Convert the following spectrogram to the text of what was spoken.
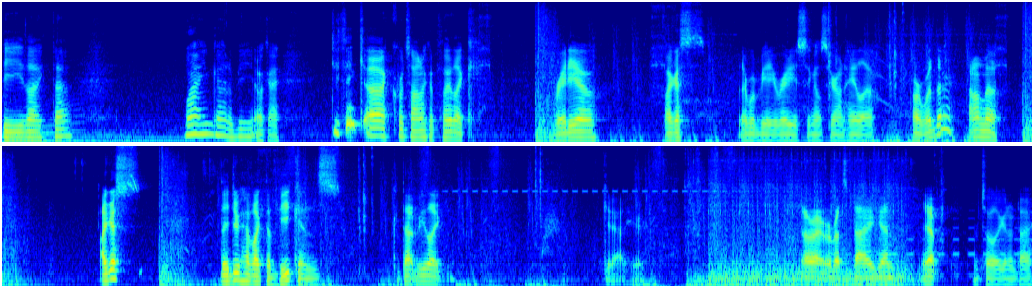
Be like that? Why you gotta be? Okay. Do you think uh, Cortana could play like radio? I guess there would be radio signals here on Halo. Or would there? I don't know. I guess they do have like the beacons. Could that be like... Get out of here. Alright, we're about to die again. Yep, we're totally gonna die.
